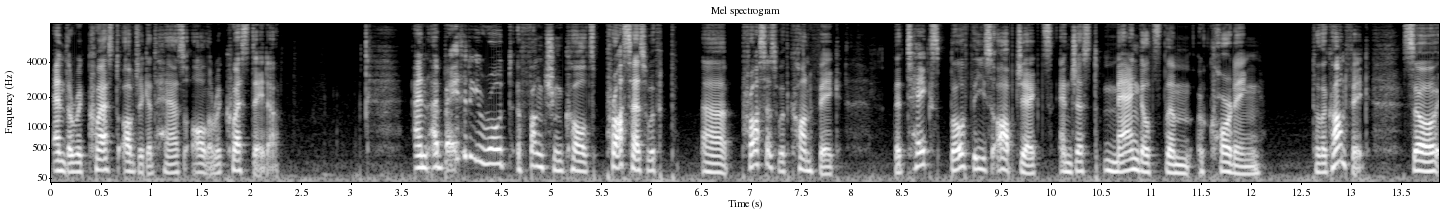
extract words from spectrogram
and the request object that has all the request data. And I basically wrote a function called process with, uh, process with config that takes both these objects and just mangles them according to the config. So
